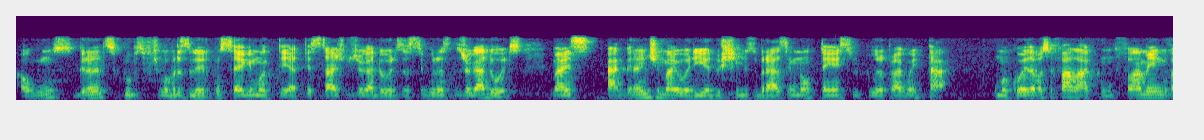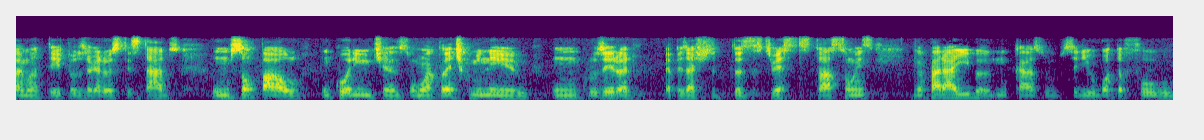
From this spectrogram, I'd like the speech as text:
alguns grandes clubes de futebol brasileiro conseguem manter a testagem dos jogadores, a segurança dos jogadores, mas a grande maioria dos times do Brasil não tem a estrutura para aguentar. Uma coisa é você falar que um Flamengo vai manter todos os jogadores testados, um São Paulo, um Corinthians, um Atlético Mineiro, um Cruzeiro, apesar de todas as diversas situações. Na Paraíba, no caso, seria o Botafogo,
